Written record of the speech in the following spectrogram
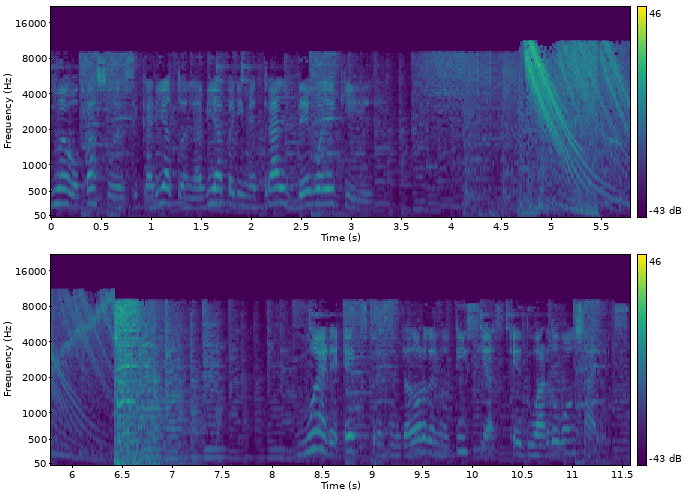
Nuevo caso de sicariato en la vía perimetral de Guayaquil. Muere ex presentador de noticias Eduardo González.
